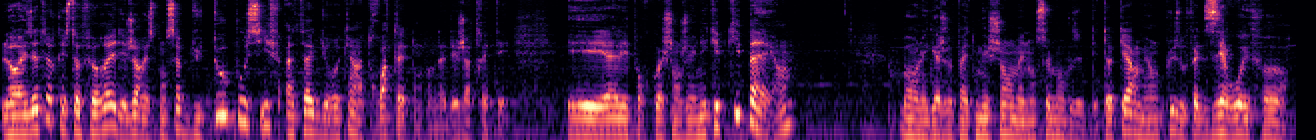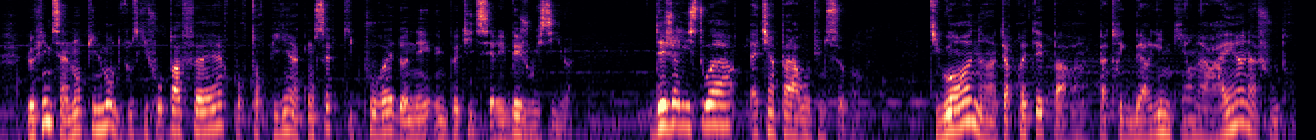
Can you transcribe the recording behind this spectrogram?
Le réalisateur Christopher Ray est déjà responsable du tout poussif Attaque du requin à trois têtes dont on a déjà traité. Et allez, pourquoi changer une équipe qui paie, hein? Bon les gars, je veux pas être méchant, mais non seulement vous êtes des tocards, mais en plus vous faites zéro effort. Le film c'est un empilement de tout ce qu'il faut pas faire pour torpiller un concept qui pourrait donner une petite série B jouissive. Déjà l'histoire, elle tient pas la route une seconde. Tiburon, interprété par Patrick Bergin qui en a rien à foutre,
